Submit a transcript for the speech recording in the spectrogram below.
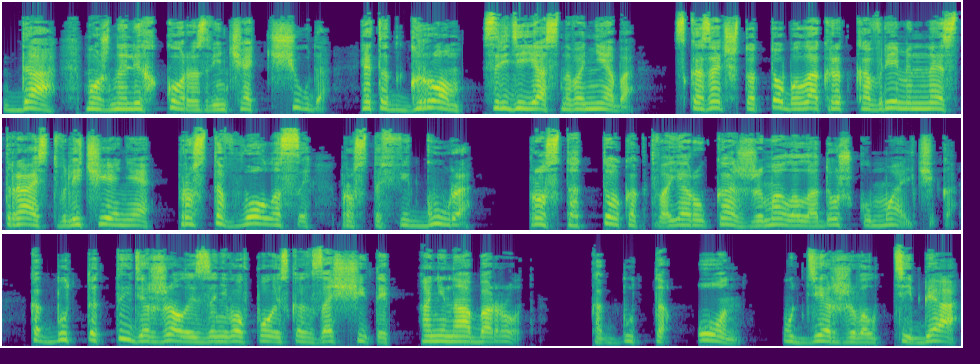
«Да, можно легко развенчать чудо, этот гром среди ясного неба, сказать, что то была кратковременная страсть, влечение, просто волосы, просто фигура, просто то, как твоя рука сжимала ладошку мальчика, как будто ты держалась за него в поисках защиты, а не наоборот, как будто он удерживал тебя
